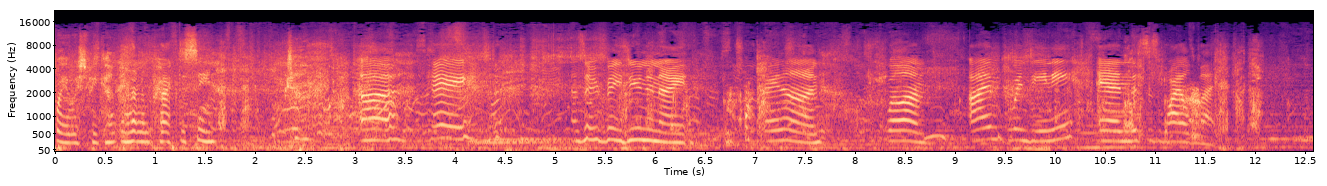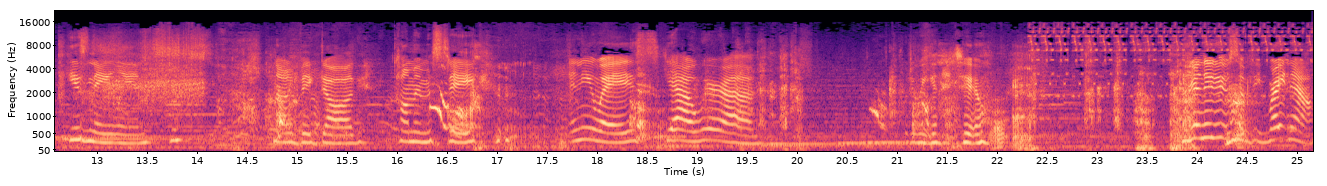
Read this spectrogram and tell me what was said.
Boy, I wish we got around and practicing. Uh, hey. How's everybody doing tonight? Right on. Well, um, I'm Gwendini, and this is Wildmutt. He's an alien. Not a big dog. Common mistake. Anyways, yeah, we're, um, uh, what are we gonna do? We're gonna do something right now.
